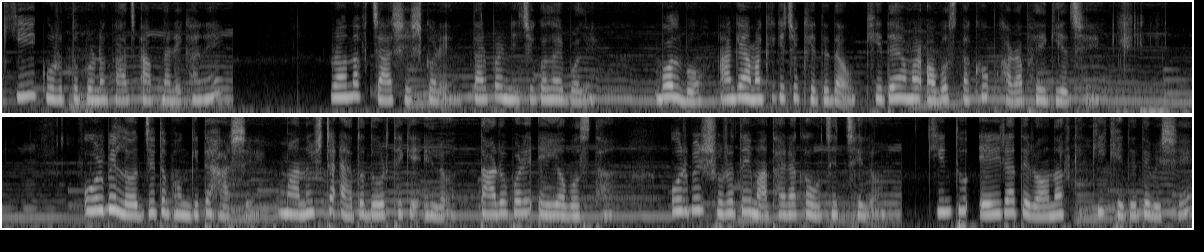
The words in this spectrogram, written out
কি গুরুত্বপূর্ণ কাজ আপনার এখানে? রওনাফ চা শেষ করে, তারপর নিচু গলায় বলে বলব, আগে আমাকে কিছু খেতে দাও। খিদে আমার অবস্থা খুব খারাপ হয়ে গিয়েছে। উর্বি লজ্জিত ভঙ্গিতে হাসে। মানুষটা এত দূর থেকে এলো, তার উপরে এই অবস্থা। উর্বির শুরুতেই মাথায় রাখা উচিত ছিল। কিন্তু এই রাতে রওনাফকে কি খেতে দেবে সে?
